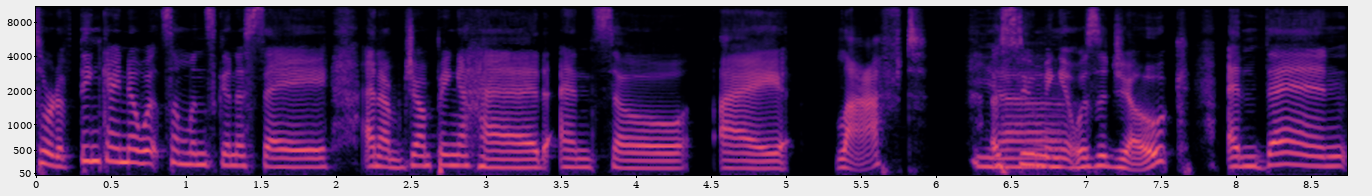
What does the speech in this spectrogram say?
sort of think I know what someone's going to say, and I'm jumping ahead. And so I laughed, assuming it was a joke. And then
